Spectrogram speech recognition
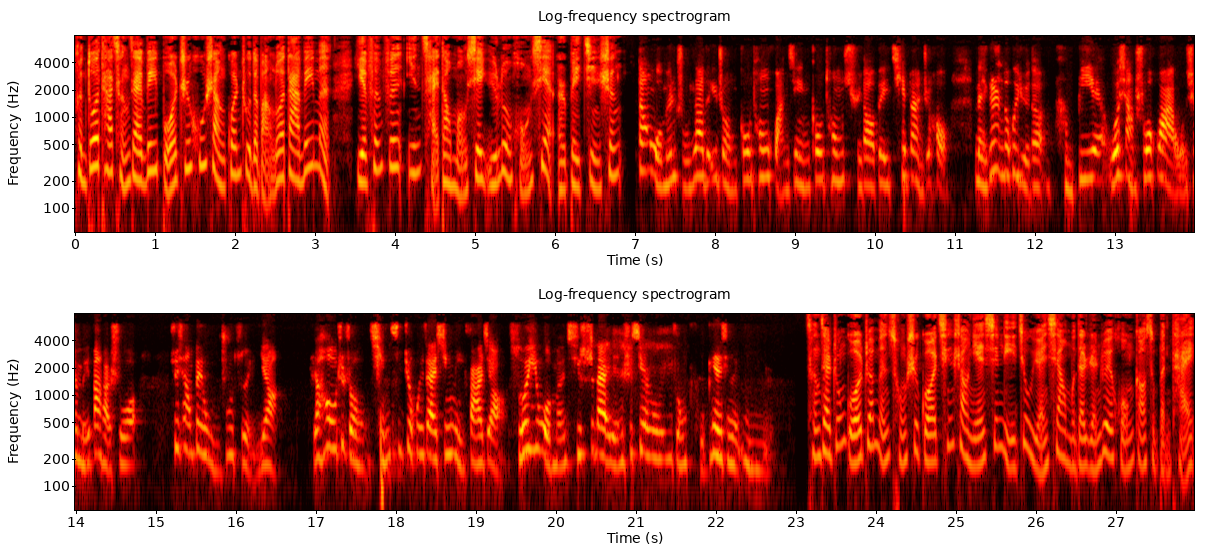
很多他曾在微博、知乎上关注的网络大 V 们，也纷纷因踩到某些舆论红线而被晋升。当我们主要的一种沟通环境、沟通渠道被切断之后，每个人都会觉得很憋。我想说话，我却没办法说，就像被捂住嘴一样，然后这种情绪就会在心里发酵。所以，我们其实代人是陷入一种普遍性的抑郁。曾在中国专门从事过青少年心理救援项目的任瑞红告诉本台，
